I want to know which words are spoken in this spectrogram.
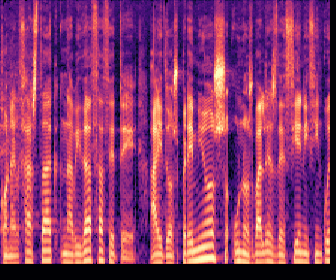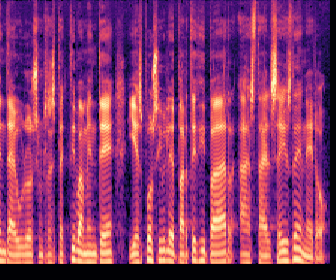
con el hashtag NavidadACT. Hay dos premios, unos vales de 100 y 50 euros respectivamente, y es posible participar hasta el 6 de enero.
